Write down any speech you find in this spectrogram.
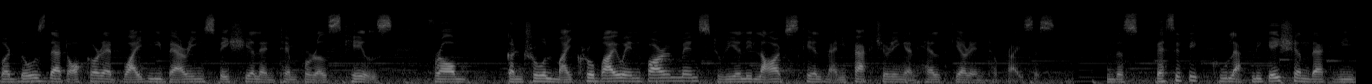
but those that occur at widely varying spatial and temporal scales, from controlled microbio environments to really large-scale manufacturing and healthcare enterprises. The specific cool application that we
